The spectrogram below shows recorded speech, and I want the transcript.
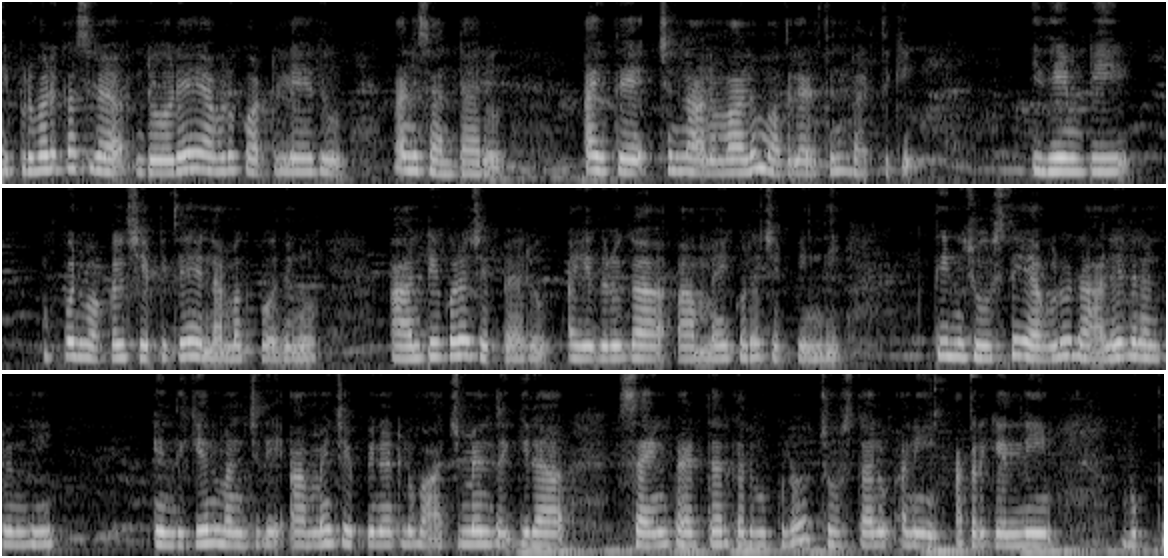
ఇప్పటి వరకు అసలు డోరే ఎవరు కొట్టలేదు అనేసి అంటారు. అయితే చిన్న అనుమానం మొదలెడుతుంది భర్తకి ఇదేమిటి? ఇప్పుడు ఒకళ్ళు చెప్పితే నమ్మకపోదును. ఆంటీ కూడా చెప్పారు. ఆ ఎదురుగా ఆ అమ్మాయి కూడా చెప్పింది. దీన్ని చూస్తే ఎవరు రాలేదని అంటుంది. ఎందుకే మంచిది? ఆ అమ్మాయి చెప్పినట్లు వాచ్మెన్ దగ్గర సైన్ పెడతారు కదా బుక్లో చూస్తాను అని అక్కడికి వెళ్ళి బుక్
